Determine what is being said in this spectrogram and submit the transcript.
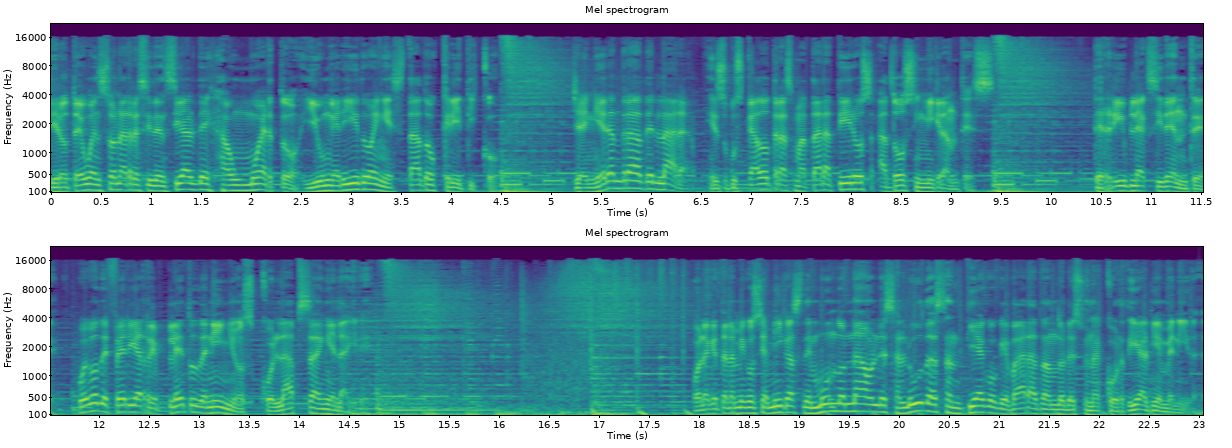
Tiroteo en zona residencial deja un muerto y un herido en estado crítico. Janier Andrade Lara es buscado tras matar a tiros a dos inmigrantes. Terrible accidente. Juego de feria repleto de niños colapsa en el aire. Hola, ¿qué tal amigos y amigas de Mundo Now? Les saluda Santiago Guevara dándoles una cordial bienvenida.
